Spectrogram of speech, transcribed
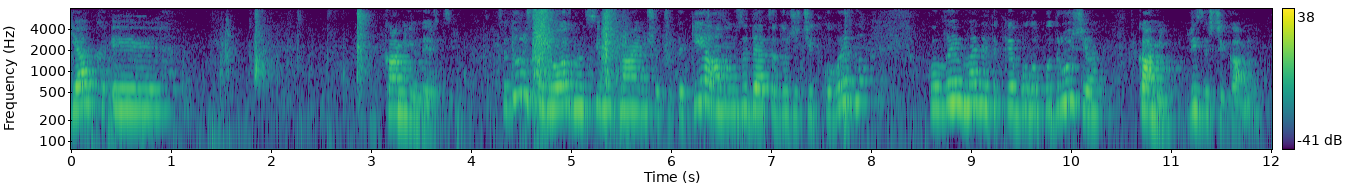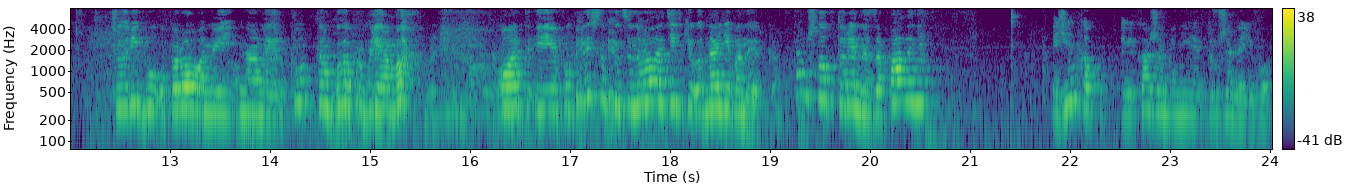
як е, камінь в нирці. Це дуже серйозно, всі ми знаємо, що це таке, а на УЗД це дуже чітко видно. Коли в мене таке було подружжя, камінь, прізвище камінь. Чоловік був оперований на нирку, там була проблема. От, і фактично функціонувала тільки одна ліва нирка. Там йшло вторинне запалення. І жінка е, каже мені, дружина його,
